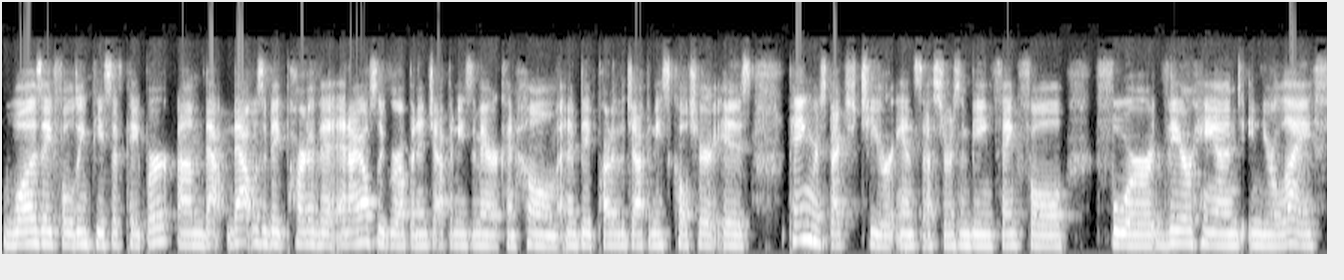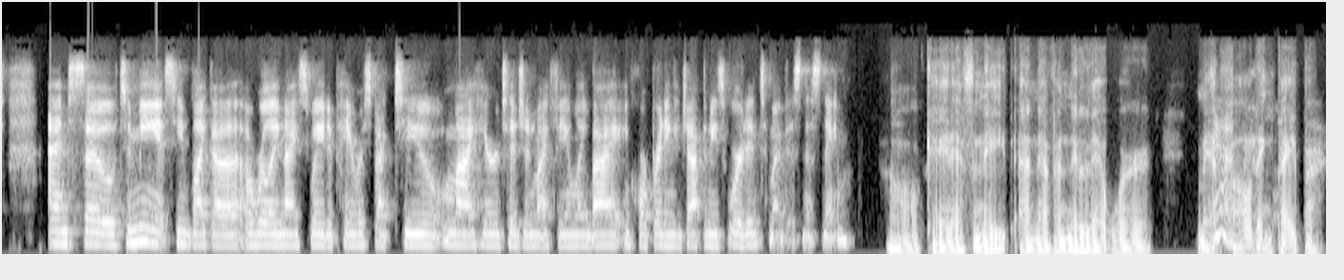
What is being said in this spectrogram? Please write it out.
was a folding piece of paper. Um, that that was a big part of it. And I also grew up in a Japanese American home, and a big part of the Japanese culture is paying respect to your ancestors and being thankful for their hand in your life. And so, to me, it seemed like a, a really nice way to pay respect to my heritage and my family by incorporating a Japanese word into my business name. Oh, okay, that's neat. I never knew that word meant yeah. folding paper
